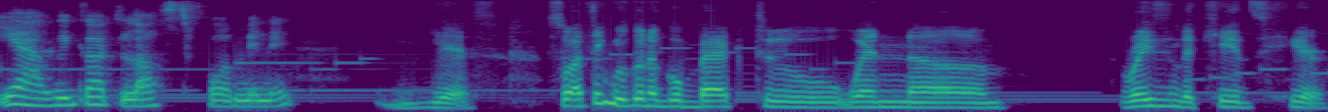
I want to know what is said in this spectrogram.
Yeah, we got lost for a minute. Yes. So I think we're gonna go back to when um, raising the kids here.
